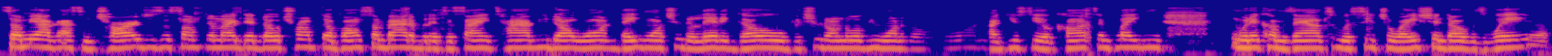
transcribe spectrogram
Some of y'all got some charges or something like that, though, trumped up on somebody, but at the same time, you don't want, they want you to let it go, but you don't know if you want to go forward. Like you're still contemplating when it comes down to a situation, though, as well.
